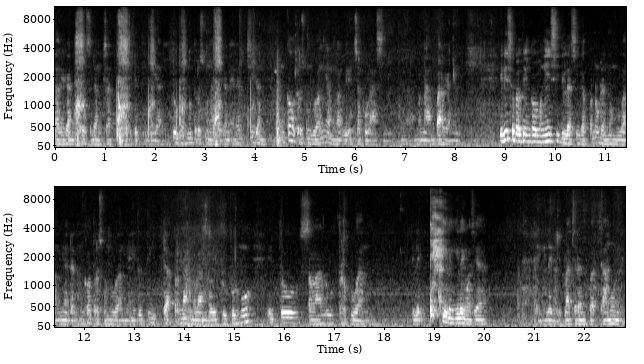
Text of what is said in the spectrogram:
bagaikan kau sedang jatuh dari ketinggian. Tubuhmu terus menghasilkan energi dan engkau terus membuangnya melalui ejakulasi. Nah, menampar kan ini. Ini seperti engkau mengisi gelas hingga penuh dan membuangnya dan engkau terus membuangnya itu tidak pernah melampaui tubuhmu itu selalu terbuang. Giling, giling, giling mas ya. Giling, giling pelajaran buat kamu nih.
